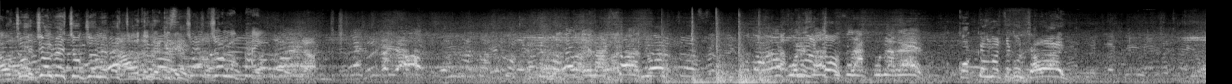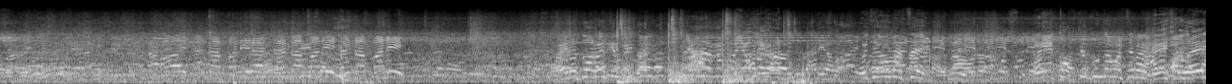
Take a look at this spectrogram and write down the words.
আহত চোখ জ্বলবে চোখ জ্বলবে আহতদেরকে দিয়ে চলো ভাই। ককটেল মারছে কোন সবাই? বাইরে তো রয়েছে ওই যে ও মারছে। ওই ককটেল কোনটা মারছে ভাই। এই শালা এই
